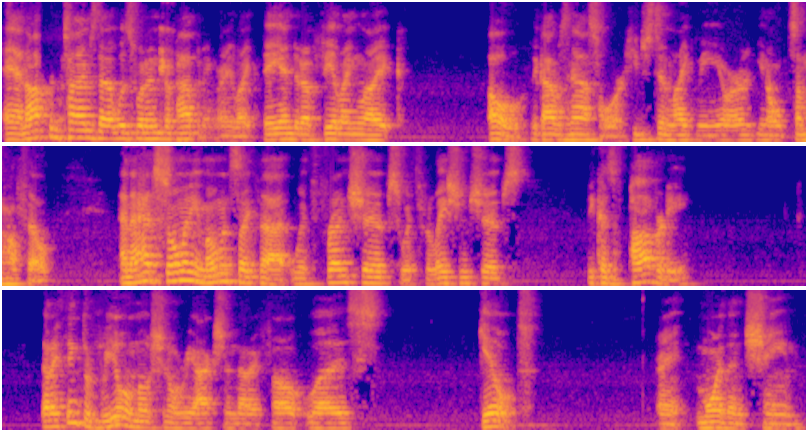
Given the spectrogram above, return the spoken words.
And oftentimes that was what ended up happening, right? Like they ended up feeling like oh, the guy was an asshole, or he just didn't like me, or you know, somehow felt. And I had so many moments like that with friendships, with relationships, because of poverty. That I think the real emotional reaction that I felt was guilt, right, more than shame.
